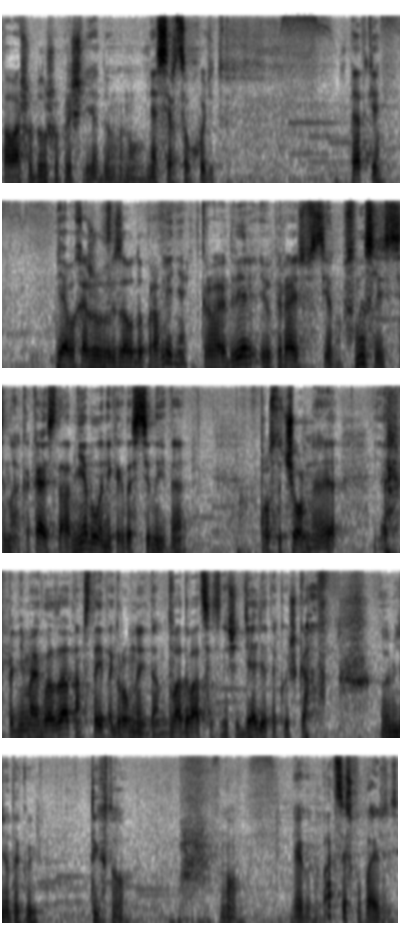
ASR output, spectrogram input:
по вашу душу пришли, я думаю, ну, у меня сердце уходит в пятки. Я выхожу из завода управления, открываю дверь и упираюсь в стену. В смысле стена? Какая стена? Там не было никогда стены, да? Просто черная. Я, я поднимаю глаза, там стоит огромный, там, 2,20, значит, дядя такой, шкаф. А меня такой, ты кто? Ну, я говорю, акции скупаю здесь.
